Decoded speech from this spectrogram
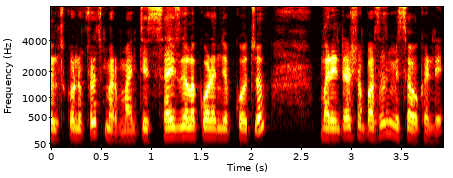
తెలుసుకోండి ఫ్రెండ్స్. మరి మంచి సైజ్ గల కూడా అని చెప్పుకోవచ్చు. మరి ఇంట్రెస్ట్ పర్సన్స్ మిస్ అవ్వకండి.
